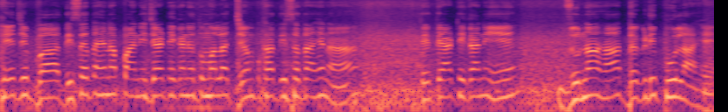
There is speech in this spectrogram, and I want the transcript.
हे जे बा दिसत आहे ना पाणी ज्या ठिकाणी तुम्हाला जंप खात दिसत आहे ना ते त्या ठिकाणी जुना हा दगडी पूल आहे.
